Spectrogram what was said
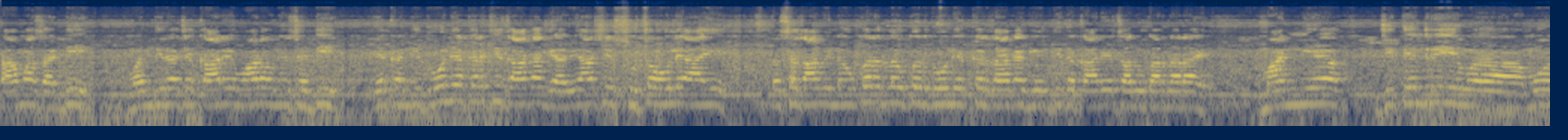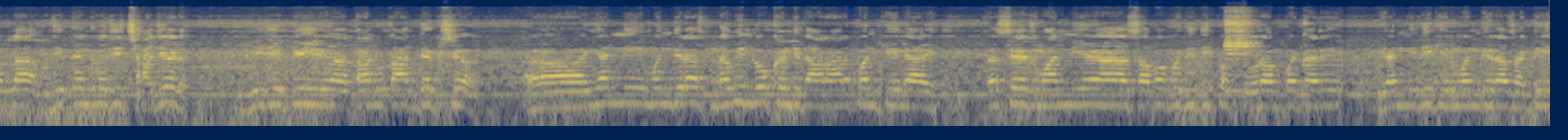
कामासाठी मंदिराचे कार्य वाढवण्यासाठी एखादी दोन एकरची जागा घ्यावी असे सुचवले आहे. तसंच आम्ही लवकरात लवकर दोन एकर जागा घेऊन तिथं कार्य चालू करणार आहे. माननीय जितेंद्री मोहनला जितेंद्रजी छाजेड बी जे पी तालुका अध्यक्ष यांनी मंदिरास नवीन लोखंडी दार अर्पण केले आहे. तसेच माननीय सभापती दीपक शिवराम पठारे यांनी देखील मंदिरासाठी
